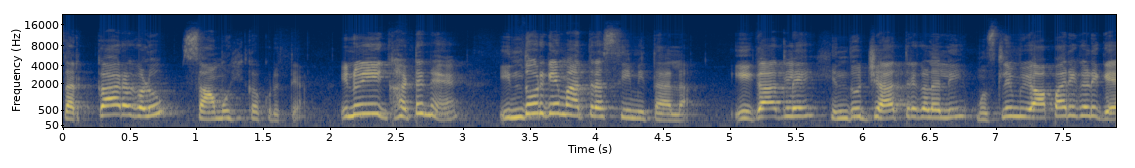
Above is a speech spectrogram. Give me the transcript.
ಸರ್ಕಾರಗಳು ಸಾಮೂಹಿಕ ಕೃತ್ಯ. ಇನ್ನು ಈ ಘಟನೆ ಇಂದೋರ್ಗೆ ಮಾತ್ರ ಸೀಮಿತ ಅಲ್ಲ. ಈಗಾಗಲೇ ಹಿಂದೂ ಜಾತ್ರೆಗಳಲ್ಲಿ ಮುಸ್ಲಿಂ ವ್ಯಾಪಾರಿಗಳಿಗೆ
